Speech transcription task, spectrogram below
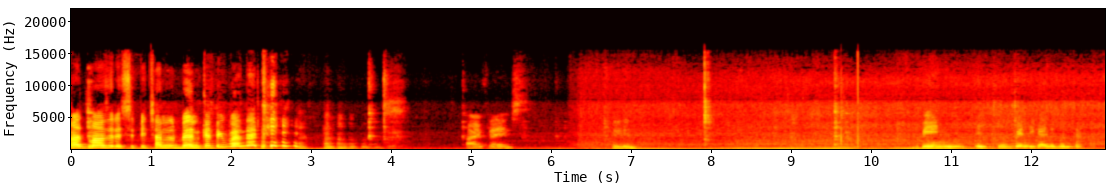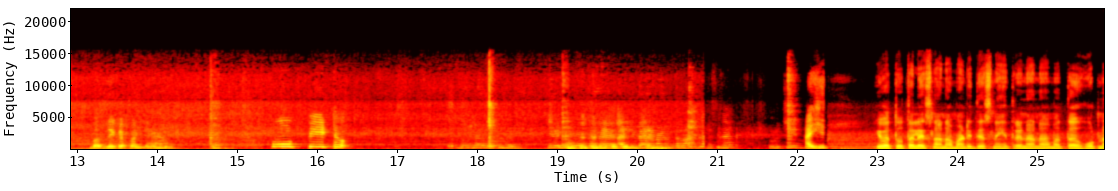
ಪದ್ಮಾಸ್ ರೆಸಿಪಿ ಚಾನಲ್ ಬ್ಯಾನ್ ಕಟ್ಟಿಗೆ ಬಂದೈತಿ. ಹಾಯ್ ಫ್ರೆಂಡ್ಸ್ ಇಲ್ಲಿ. ಬೆಂಡ್ ಇದು ಬೆಂಡಿಕಾಯ್ದು ಬಂತ. ಬದನೆಕಾಯಿ ಪಲ್ಯ? ಉಪ್ಪಿಟ್ಟು ಐ ಇವತ್ತು ತಲೆ ಸ್ನಾನ ಮಾಡಿದ್ದೆ ಸ್ನೇಹಿತರೆ ನಾನು, ಮತ್ತು ಹೂರ್ಣ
